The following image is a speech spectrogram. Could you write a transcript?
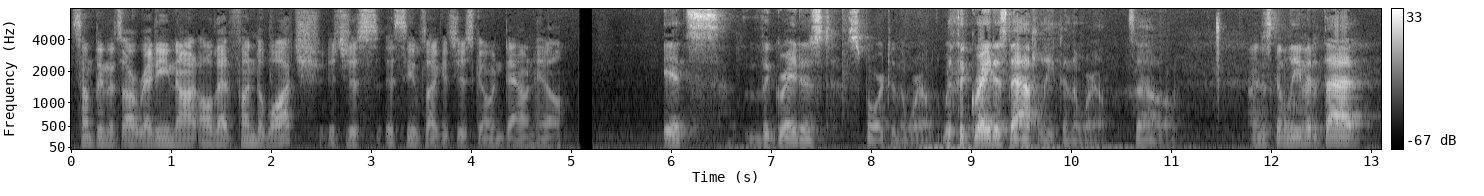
something that's already not all that fun to watch. It's just. It seems like it's just going downhill. It's the greatest sport in the world with the greatest athlete in the world. So I'm just going to leave it at that.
